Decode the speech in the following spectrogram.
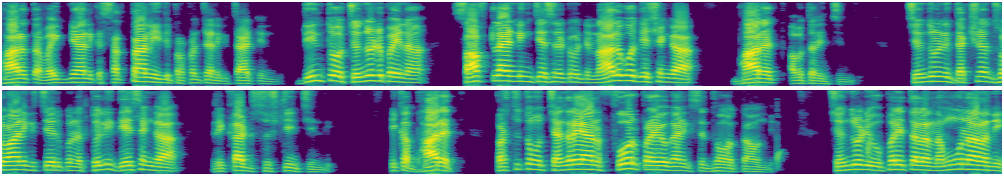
భారత వైజ్ఞానిక సత్తాని ఇది ప్రపంచానికి చాటింది. దీంతో చంద్రుడిపైన సాఫ్ట్ ల్యాండింగ్ చేసినటువంటి నాలుగో దేశంగా భారత్ అవతరించింది. చంద్రుని దక్షిణ ధ్రువానికి చేరుకున్న తొలి దేశంగా రికార్డు సృష్టించింది. ఇక భారత్ ప్రస్తుతం చంద్రయాన్ ఫోర్ ప్రయోగానికి సిద్ధమవుతా ఉంది. చంద్రుడి ఉపరితల నమూనాలని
